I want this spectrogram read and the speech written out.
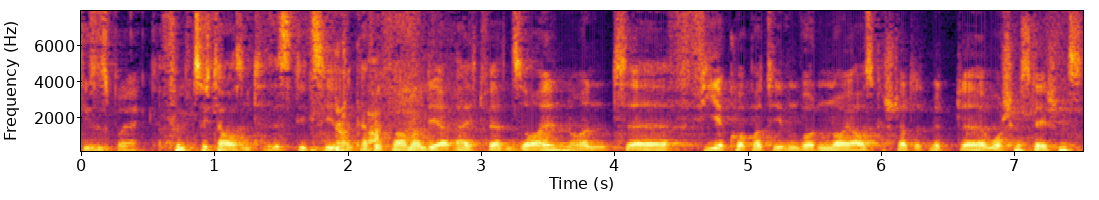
dieses Projekt? 50.000 ist die Ziel an Kaffeefarmern, die erreicht werden sollen. Und äh, vier Kooperativen wurden neu ausgestattet mit äh, Washing Stations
